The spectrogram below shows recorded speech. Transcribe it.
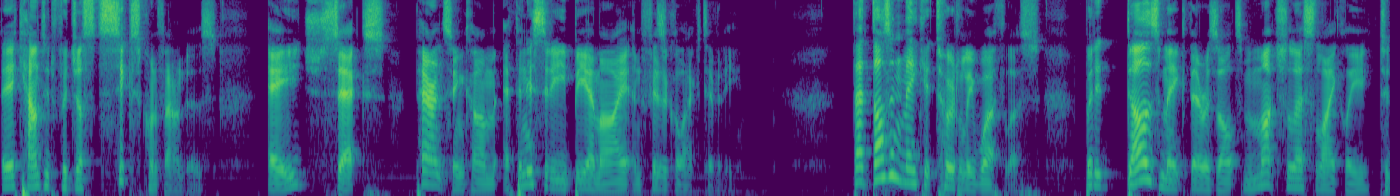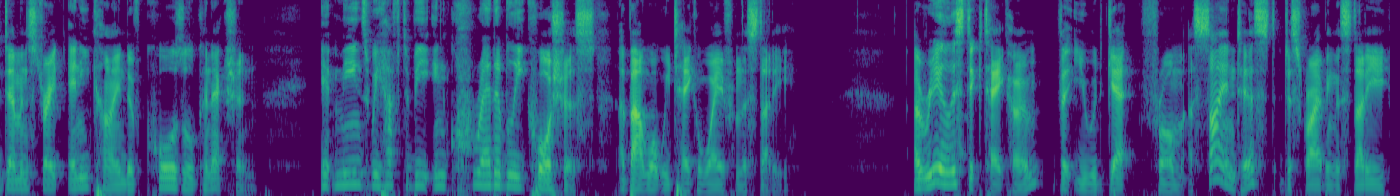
they accounted for just six confounders age, sex, parents' income, ethnicity, BMI, and physical activity. That doesn't make it totally worthless, but it does make their results much less likely to demonstrate any kind of causal connection. It means we have to be incredibly cautious about what we take away from the study. A realistic take home that you would get from a scientist describing the study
